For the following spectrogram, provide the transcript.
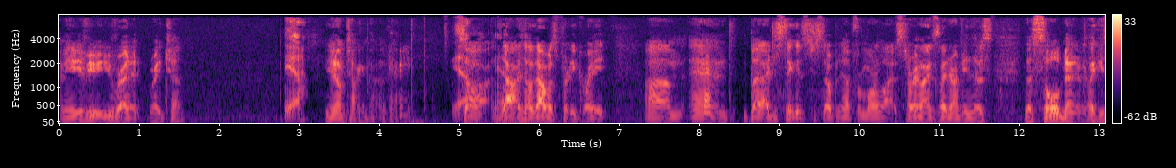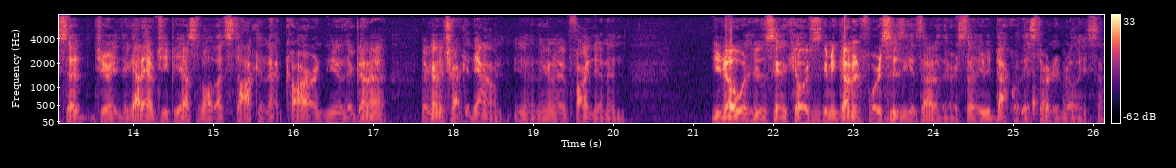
I mean, if you you read it, right, Chubb? Yeah. You know what I'm talking about. Okay. Yeah. So uh, yeah. that, I thought that was pretty great. Um, and but I just think it's just opening up for more li- storylines later. I mean, those those sold men, like you said, Jerry, they got to have GPS with all that stock in that car, and you know they're gonna they're gonna track it down. You know they're gonna find him, and you know what, who the Saint of Killers is gonna be gunning for as soon as he gets out of there. So he'd be back where they started, really. So,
